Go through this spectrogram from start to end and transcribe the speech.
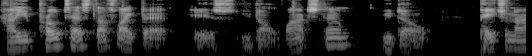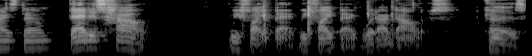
How you protest stuff like that is you don't watch them, you don't patronize them. That is how we fight back. We fight back with our dollars. Because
